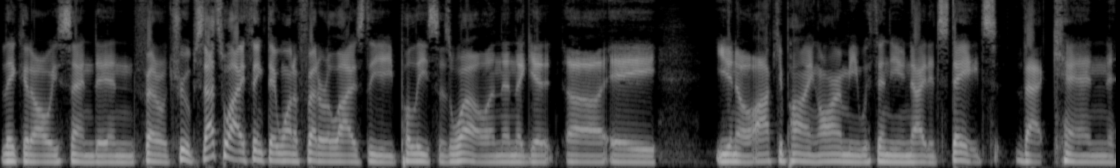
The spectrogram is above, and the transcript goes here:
they could always send in federal troops. That's why I think they want to federalize the police as well, and then they get uh, a you know occupying army within the United States that can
